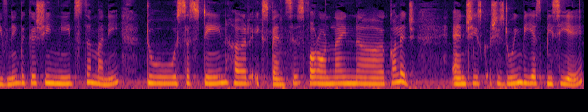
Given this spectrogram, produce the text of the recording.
evening because she needs the money to sustain her expenses for online uh, college. And she's she's doing BS BCA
